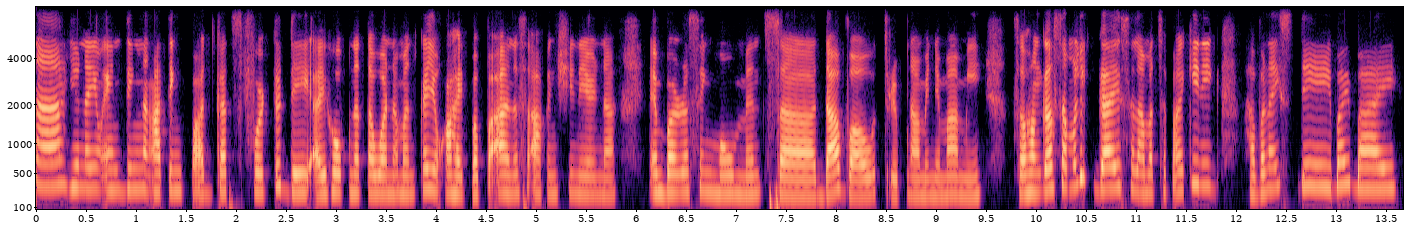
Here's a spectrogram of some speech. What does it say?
na, yun na yung ending ng ating podcast for today. I hope natawa naman kayo kahit papaano sa aking shinare na embarrassing moment sa Davao trip namin ni mommy. So, hanggang sa muli guys, salamat sa pakikinig. Have a nice day. Bye-bye.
